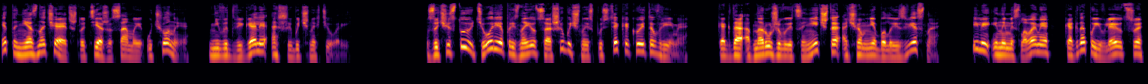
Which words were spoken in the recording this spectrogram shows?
это не означает, что те же самые ученые не выдвигали ошибочных теорий. Зачастую теория признается ошибочной спустя какое-то время, когда обнаруживается нечто, о чем не было известно, или, иными словами, когда появляются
